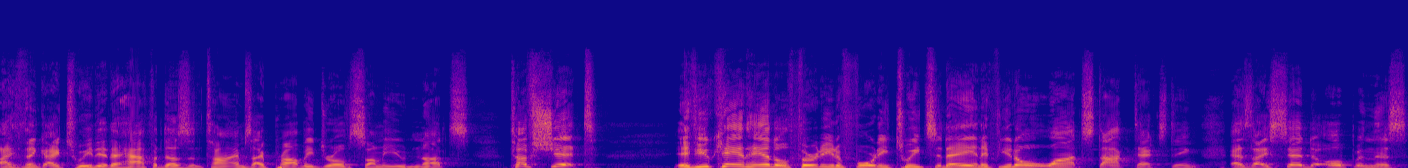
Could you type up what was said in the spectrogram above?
I think I tweeted a half a dozen times. I probably drove some of you nuts. Tough shit. If you can't handle 30 to 40 tweets a day, and if you don't want stock texting, as I said to open this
